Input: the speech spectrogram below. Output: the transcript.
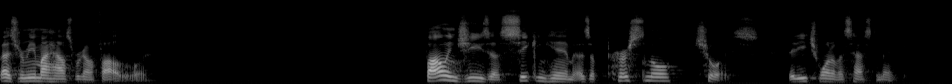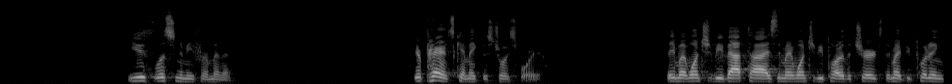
But as for me and my house, we're going to follow the Lord. Following Jesus, seeking Him as a personal choice that each one of us has to make. Youth, listen to me for a minute. Your parents can't make this choice for you. They might want you to be baptized. They might want you to be part of the church. They might be putting,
